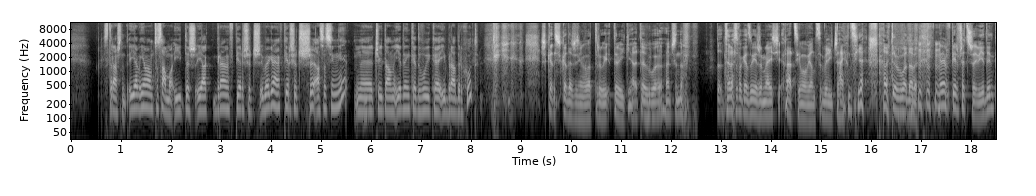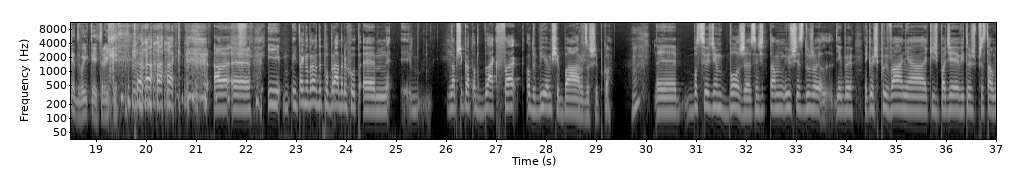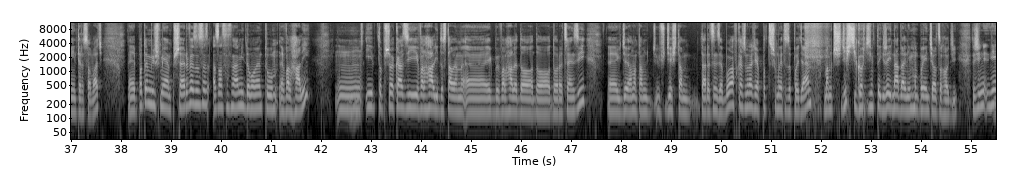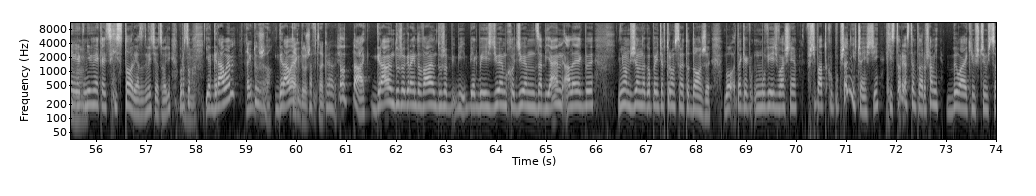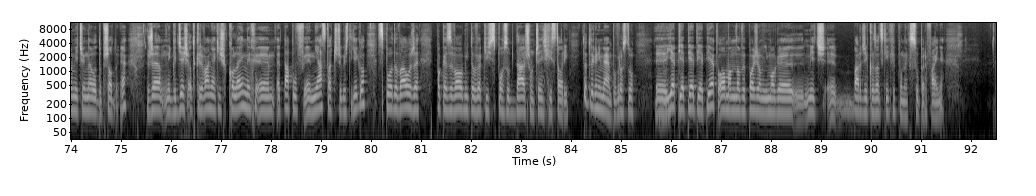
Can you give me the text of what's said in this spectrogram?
Straszne. Ja, ja mam to samo i też jak grałem w pierwsze trzy, bo ja grałem w pierwsze trzy Assassiny, czyli tam jedynkę, dwójkę i Brotherhood. Szkoda, szkoda że nie było trój, trójki, ale to było, znaczy no, teraz pokazuje, że miałeś rację mówiąc, wyliczając je, ale to było dobre. Miałem w pierwsze trzy, jedynkę, dwójkę i trójkę. tak, ale e, i, i tak naprawdę po Brotherhood y, na przykład od Black Flag odbiłem się bardzo szybko. Hmm? E, bo stwierdziłem, Boże, w sensie tam już jest dużo jakby jakiegoś pływania, jakichś badziewi, to już przestało mnie interesować. E, potem już miałem przerwę z, z Assassinami do momentu Valhalla. Mm, I to przy okazji Valhalla dostałem e, jakby Valhalla do, do, do recenzji, e, gdzie ona tam, gdzieś tam ta recenzja była. W każdym razie ja podtrzymuję to, co powiedziałem. Mam 30 godzin w tej grze i nadal nie mam pojęcia, o co chodzi. W sensie nie, nie, wiem, jak, Mhm. nie wiem, jaka jest historia, zatem wiecie, o co chodzi. Po prostu Mhm. ja grałem, Tak dużo, grałem, tak dużo w to grałeś. no tak, grałem, dużo grindowałem, dużo jakby jeździłem, chodziłem, zabijałem, ale jakby nie mam zielonego pojęcia, w którą stronę to dąży. Bo tak jak mówiłeś właśnie, w przypadku poprzednich części, historia z Templariuszami była jakimś czymś, co mnie ciągnęło do przodu, nie? Że gdzieś odkrywanie jakichś kolejnych e, etapów e, miasta czy czegoś takiego spowodowało, że pokazywało mi to w jakiś sposób dalszą część historii. To tego nie miałem, po prostu e, jep, jep, jep, jep, jep, o, mam nowy poziom i mogę mieć bardziej kozacki ekwipunek, super, fajnie.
